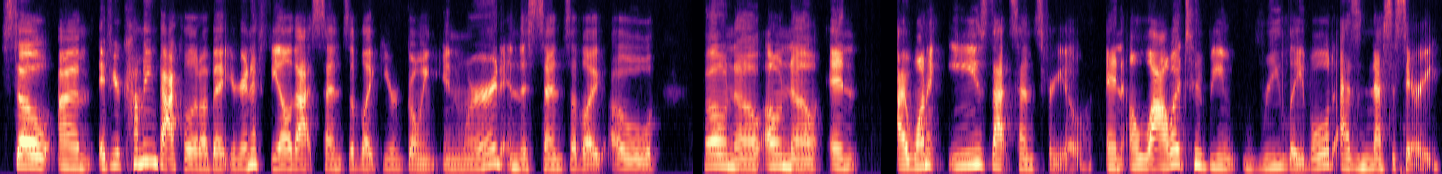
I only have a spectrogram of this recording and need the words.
So, um, if you're coming back a little bit, you're going to feel that sense of like you're going inward in the sense of like, oh, oh no, oh no. And I want to ease that sense for you and allow it to be relabeled as necessary.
